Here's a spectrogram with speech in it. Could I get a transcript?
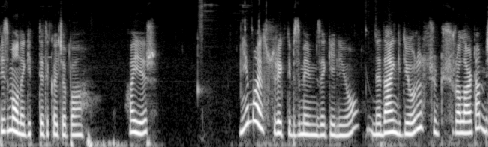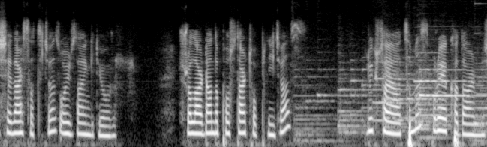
Biz mi ona git dedik acaba? Hayır. Niye Miles sürekli bizim evimize geliyor? Neden gidiyoruz? Çünkü şuralardan bir şeyler satacağız. O yüzden gidiyoruz. Şuralardan da poster toplayacağız. Lüks hayatımız buraya kadarmış.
